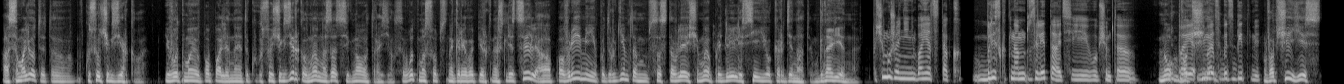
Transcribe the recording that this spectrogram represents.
А самолет – это кусочек зеркала. И вот мы попали на этот кусочек зеркала, нам назад сигнал отразился. Вот мы, собственно говоря, во-первых, нашли цель, а по времени, по другим там составляющим мы определили все ее координаты мгновенно. Почему же они не боятся так близко к нам залетать и, в общем-то, ну, не, боя... вообще, боятся быть сбитыми? Вообще есть,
